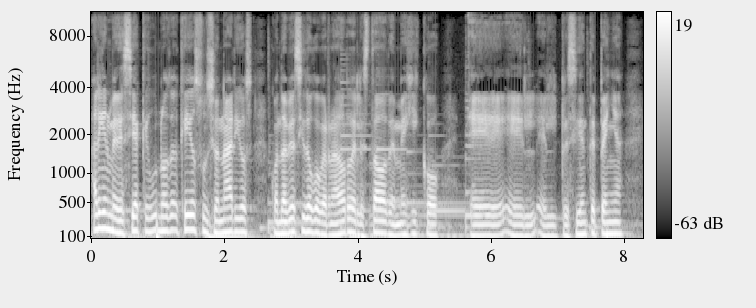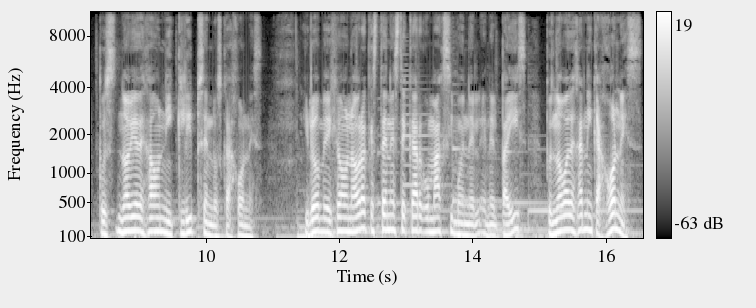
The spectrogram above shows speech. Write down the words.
Alguien me decía que uno de aquellos funcionarios, cuando había sido gobernador del Estado de México, eh, el, el presidente Peña, pues no había dejado ni clips en los cajones. Y luego me dijeron, ahora que está en este cargo máximo en el, en el país, pues no va a dejar ni cajones.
